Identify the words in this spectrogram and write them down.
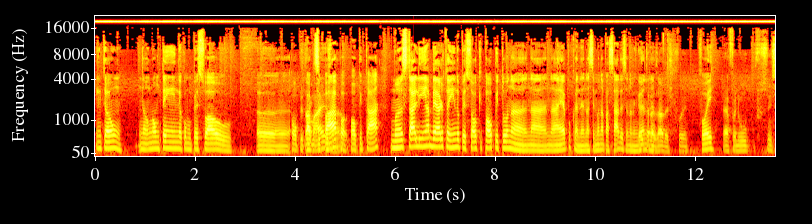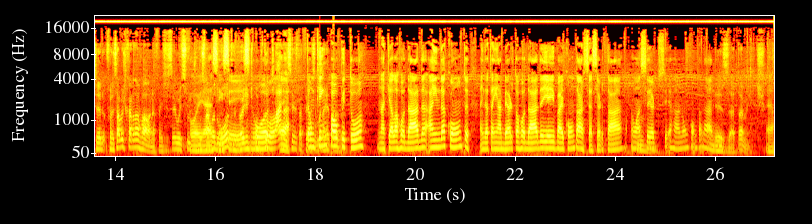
Então, não, não tem ainda como o pessoal uh, palpitar participar, mais, né? palpitar, mas está ali em aberto ainda o pessoal que palpitou na, na, na, época, né? Na semana passada, se eu não me engano. Atrasada, né? acho que foi. Foi? É, foi no, foi no sábado de carnaval, né? Foi esse último foi, sábado é, outro, então a gente palpitou outro, lá é. na sexta-feira. Então quem palpitou naquela rodada ainda conta, ainda está em aberto a rodada e aí vai contar. Se acertar, é um uhum. acerto, se errar, não conta nada. Exatamente. É.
